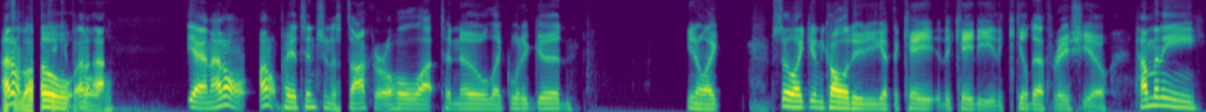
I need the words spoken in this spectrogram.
I That's a don't know, and I- Yeah, and I don't I don't pay attention to soccer a whole lot to know like what a good you know, like so like in Call of Duty you get the K the KD, the kill death ratio. How many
